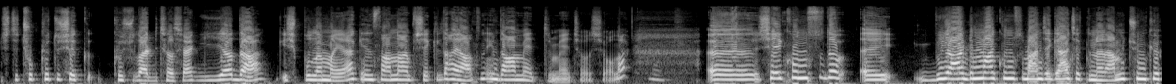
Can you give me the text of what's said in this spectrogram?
işte çok kötü şak- koşullarda çalışarak ya da iş bulamayarak insanlar bir şekilde hayatını idame ettirmeye çalışıyorlar. E, şey konusu da e, bu yardımlar konusu bence gerçekten önemli. Çünkü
